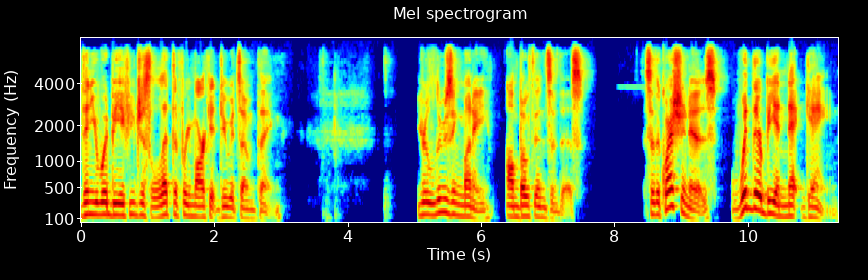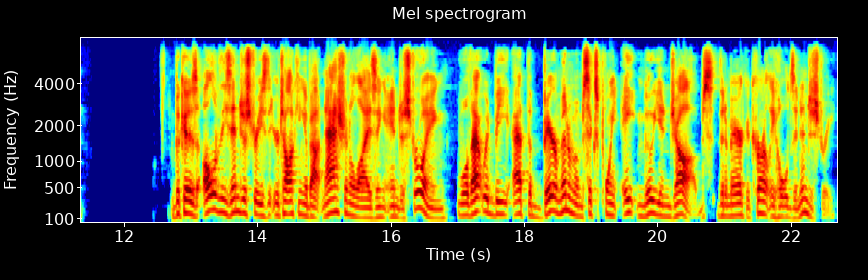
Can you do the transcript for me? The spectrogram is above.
than you would be if you just let the free market do its own thing. You're losing money on both ends of this. So the question is would there be a net gain? Because all of these industries that you're talking about nationalizing and destroying, well, that would be at the bare minimum 6.8 million jobs that America currently holds in industry.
